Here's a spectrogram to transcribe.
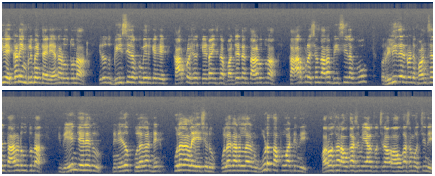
ఇవి ఎక్కడ ఇంప్లిమెంట్ అయినాయి అని అడుగుతున్నా. ఈరోజు బీసీలకు మీరు కార్పొరేషన్ కేటాయించిన బడ్జెట్ ఎంత అడుగుతున్నా. కార్పొరేషన్ ద్వారా బీసీలకు రిలీజ్ అయినటువంటి ఫండ్స్ ఎంత అని అడుగుతున్నా. ఇవేం చేయలేదు. నేను ఏదో కులగా కులగణల చేశాను. కులగణలను కూడా తప్పు పట్టింది మరోసారి అవకాశం ఇవ్వాల్సి వచ్చిన అవకాశం వచ్చింది.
